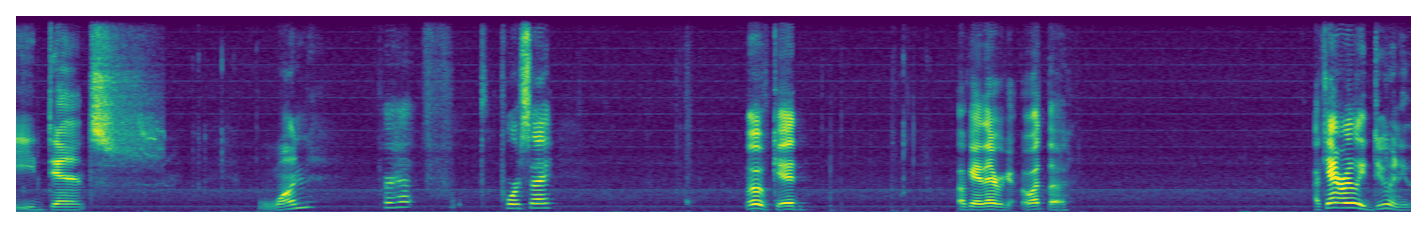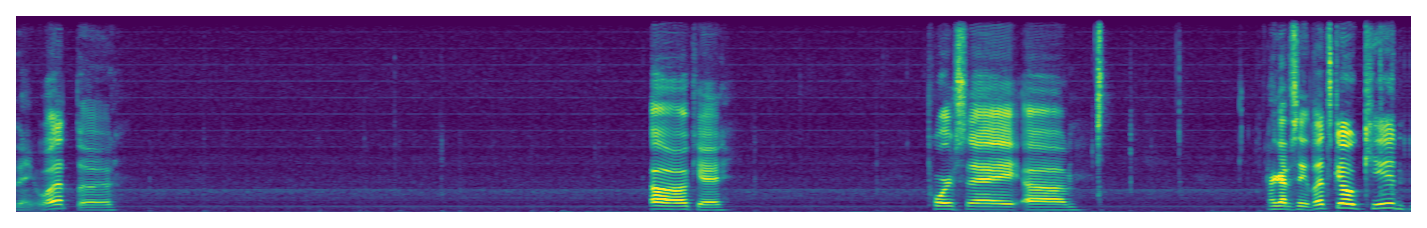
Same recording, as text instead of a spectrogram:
E-dance. One, perhaps? Per se? Move, kid. Okay, there we go. What the? I can't really do anything. What the? Oh, okay. Poor say, um, I gotta say, let's go, kid.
